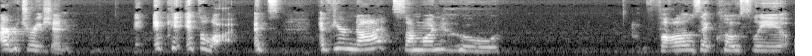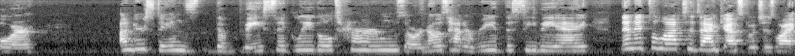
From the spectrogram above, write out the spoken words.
arbitration it, it, it's a lot it's if you're not someone who follows it closely or understands the basic legal terms or knows how to read the CBA, then it's a lot to digest, which is why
